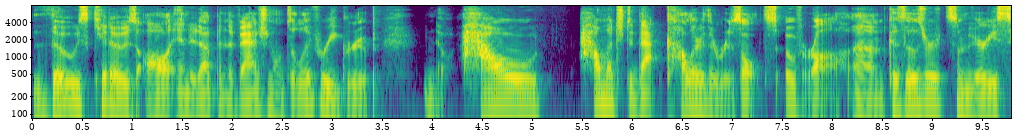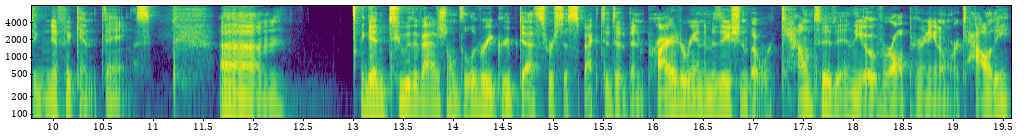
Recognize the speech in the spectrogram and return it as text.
those kiddos all ended up in the vaginal delivery group, you know, how how much did that color the results overall? Because um, those are some very significant things. Um, Again, two of the vaginal delivery group deaths were suspected to have been prior to randomization, but were counted in the overall perinatal mortality.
